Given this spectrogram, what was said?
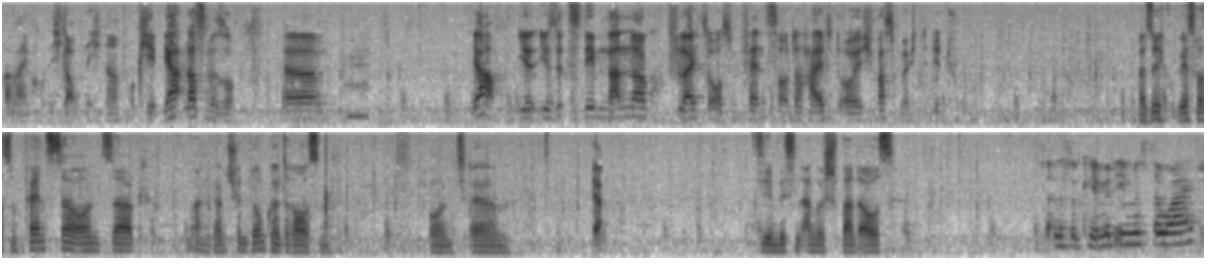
mal reinkommt. Ich glaube nicht, ne? Okay, ja, lassen wir so. Ähm, ja, ihr, ihr sitzt nebeneinander, guckt vielleicht so aus dem Fenster, unterhaltet euch. Was möchtet ihr tun? Also ich gucke erst mal aus dem Fenster und sag, Mann, ganz schön dunkel draußen. Und ähm, sieht ein bisschen angespannt aus. Ist alles okay mit ihm, Mr. White?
